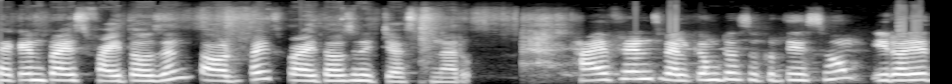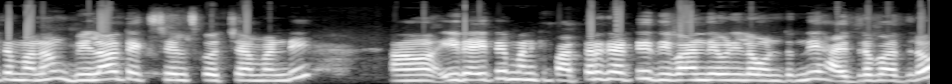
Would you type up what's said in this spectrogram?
second prize five thousand third prize five thousand ఇచ్చేస్తున్నారు. Hi friends welcome to Sukriti's home ఈ రోజు అయితే మనం బిలా టెక్స్టైల్స్కి వచ్చామండి. ఇదైతే మనకి పత్తరగట్టి దివాన్ దేవుడిలో ఉంటుంది. హైదరాబాద్లో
